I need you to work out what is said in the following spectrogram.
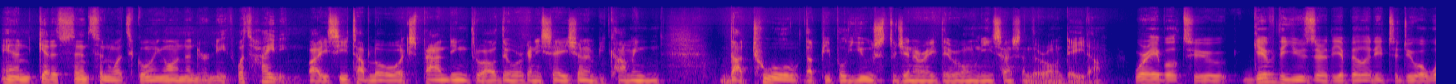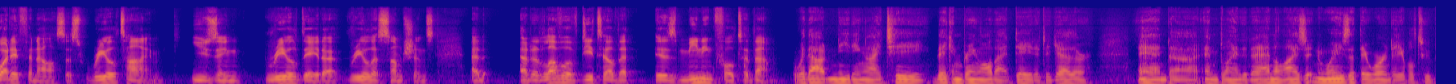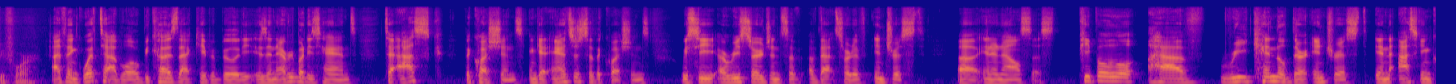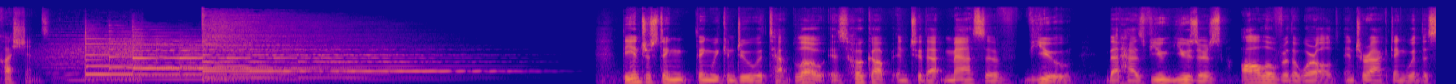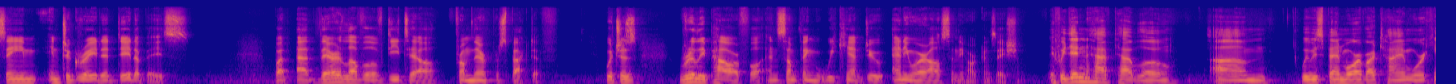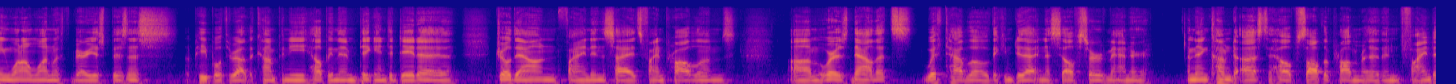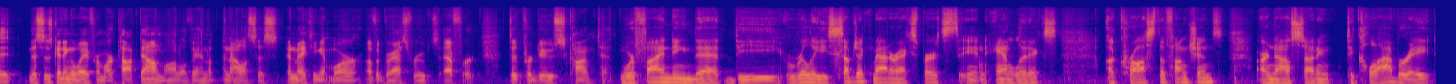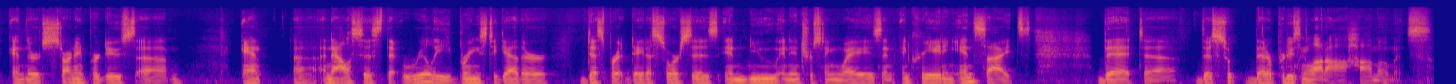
and get a sense in what's going on underneath, what's hiding. I see Tableau expanding throughout the organization and becoming that tool that people use to generate their own insights and their own data. We're able to give the user the ability to do a what if analysis real time using real data, real assumptions at, at a level of detail that is meaningful to them. Without needing IT, they can bring all that data together and uh, and blend it and analyze it in ways that they weren't able to before. I think with Tableau, because that capability is in everybody's hands to ask the questions and get answers to the questions, we see a resurgence of, of that sort of interest uh, in analysis. People have rekindled their interest in asking questions. The interesting thing we can do with Tableau is hook up into that massive view that has view users all over the world interacting with the same integrated database, but at their level of detail from their perspective, which is really powerful and something we can't do anywhere else in the organization. If we didn't have Tableau, um, we would spend more of our time working one-on-one with various business people throughout the company, helping them dig into data, drill down, find insights, find problems. Um, whereas now that's with Tableau, they can do that in a self-serve manner and then come to us to help solve the problem rather than find it. This is getting away from our top-down model of an analysis and making it more of a grassroots effort to produce content. We're finding that the really subject matter experts in analytics across the functions are now starting to collaborate and they're starting to produce um, an, uh, analysis that really brings together disparate data sources in new and interesting ways and, and creating insights that uh, that are producing a lot of aha moments.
